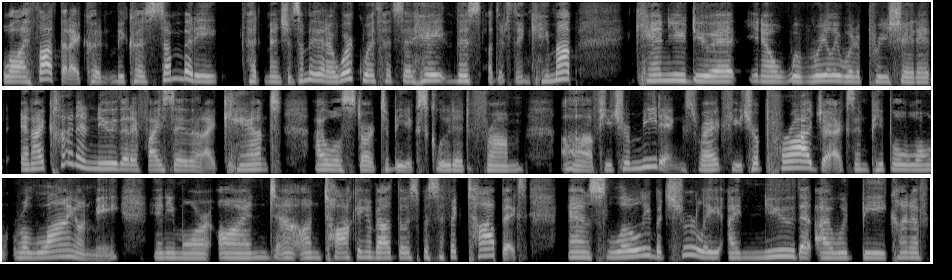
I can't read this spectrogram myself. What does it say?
well i thought that i couldn't because somebody had mentioned somebody that i work with had said hey this other thing came up can you do it? You know, we really would appreciate it. And I kind of knew that if I say that I can't, I will start to be excluded from uh, future meetings, right? Future projects, and people won't rely on me anymore on uh, on talking about those specific topics. And slowly but surely, I knew that I would be kind of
